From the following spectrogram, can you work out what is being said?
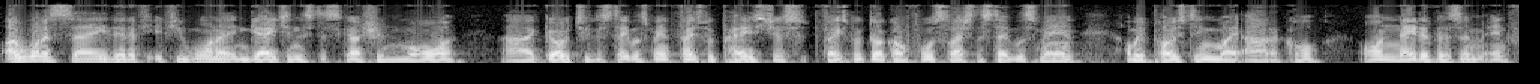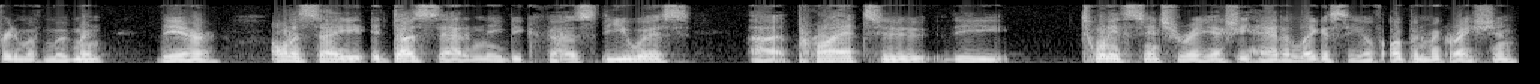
I want to say that if if you want to engage in this discussion more, uh, go to the Stateless Man Facebook page, just facebook.com forward slash the Stateless Man. I'll be posting my article on nativism and freedom of movement there. I want to say it does sadden me because the U.S. Uh, prior to the 20th century actually had a legacy of open immigration,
